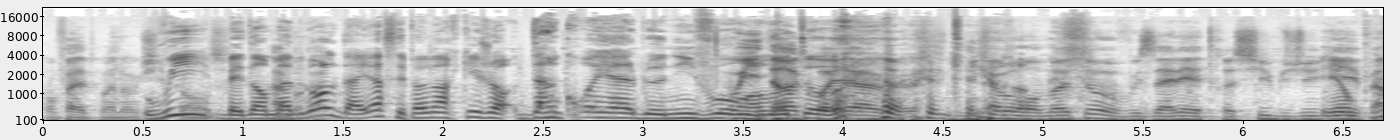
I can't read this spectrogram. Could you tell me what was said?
En fait, maintenant que j'y Oui, pense. mais dans Ah, Mad World, derrière, c'est pas marqué genre d'incroyable niveau Oui, en moto. d'incroyable. Niveau en moto, vous allez être subjugué Et en plus,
